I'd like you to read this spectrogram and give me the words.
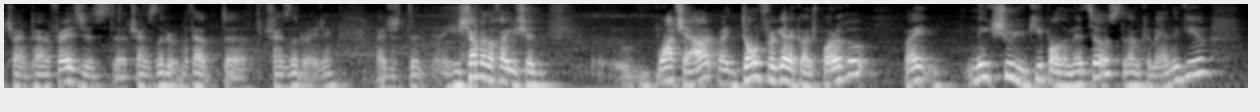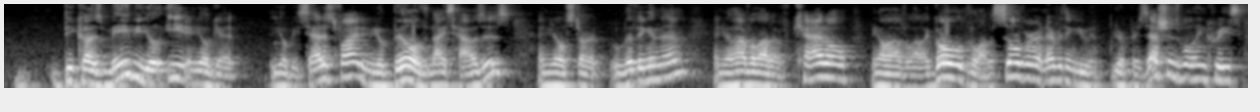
try and paraphrase, just uh, transliter- without uh, transliterating. Right, just uh, Hisham you should watch out. Right, don't forget Hakadosh Baruch. Right, make sure you keep all the mitzvos that I'm commanding you, because maybe you'll eat and you'll get you'll be satisfied and you'll build nice houses and you'll start living in them and you'll have a lot of cattle you'll have a lot of gold, a lot of silver, and everything. You, your possessions will increase,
